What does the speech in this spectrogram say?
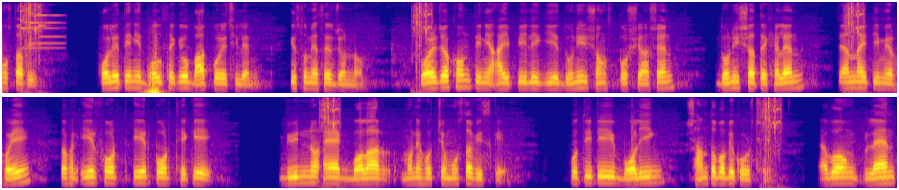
মুস্তাফিজ, ফলে তিনি দল থেকেও বাদ পড়েছিলেন কিছু ম্যাচের জন্য। পরে যখন তিনি আইপিএলে গিয়ে ধোনির সংস্পর্শে আসেন, ধোনির সাথে খেলেন চেন্নাই টিমের হয়ে, তখন এরপর এরপর থেকে বিভিন্ন এক বলার মনে হচ্ছে মুস্তাফিজকে। প্রতিটি বোলিং শান্তভাবে করছে এবং লেন্থ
